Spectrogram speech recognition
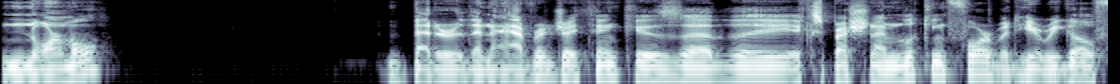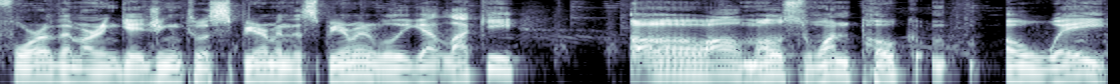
normal. Better than average, I think, is uh, the expression I'm looking for. But here we go. Four of them are engaging into a spearman. The spearman, will he get lucky? Oh, almost one poke away.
